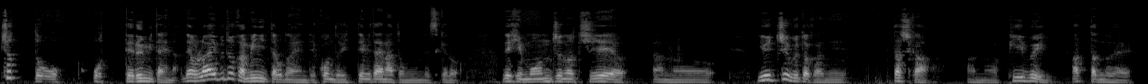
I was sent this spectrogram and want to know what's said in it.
ちょっと追ってるみたいな。でもライブとか見に行ったことないんで、今度行ってみたいなと思うんですけど、ぜひ、文殊の知恵を、あの、YouTube とかに、確か、あの、PV あったので、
